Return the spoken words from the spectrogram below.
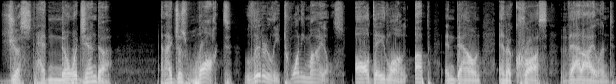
just had no agenda, and I just walked literally 20 miles all day long, up and down and across that island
